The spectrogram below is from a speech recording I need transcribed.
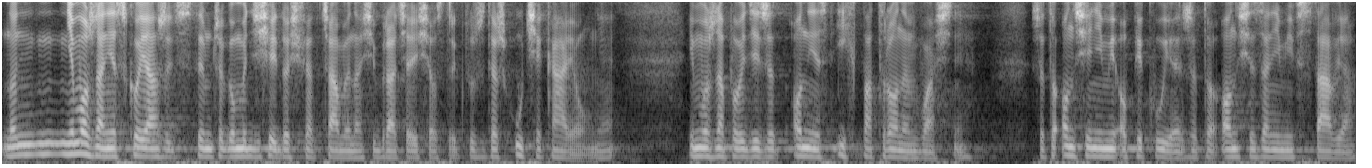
no nie można nie skojarzyć z tym, czego my dzisiaj doświadczamy, nasi bracia i siostry, którzy też uciekają, nie? I można powiedzieć, że On jest ich patronem właśnie, że to On się nimi opiekuje, że to On się za nimi wstawia,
